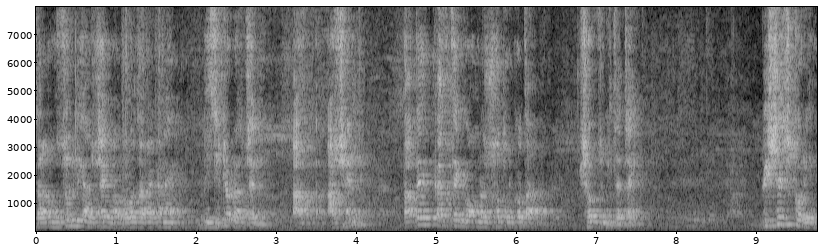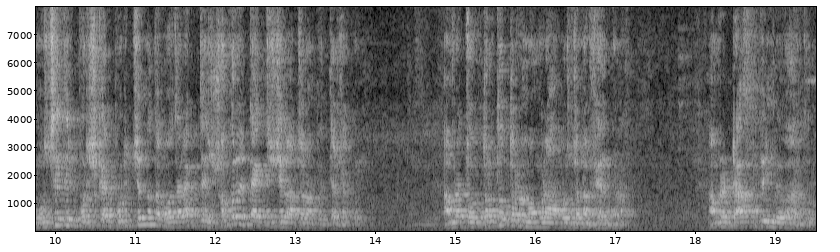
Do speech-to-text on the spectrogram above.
যারা মুসল্লি আসেন অথবা যারা এখানে ভিজিটর আছেন আসেন, তাদের কাছ থেকে আমরা সতর্কতা, সহযোগিতা চাই। বিশেষ করে মসজিদের পরিষ্কার পরিচ্ছন্নতা বজায় রাখতে সকলের দায়িত্বশীল আচরণ প্রত্যাশা করি। আমরা যত্রতত্র নোংরা আবর্জনা ফেলব না। আমরা ডাস্টবিন ব্যবহার করব।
